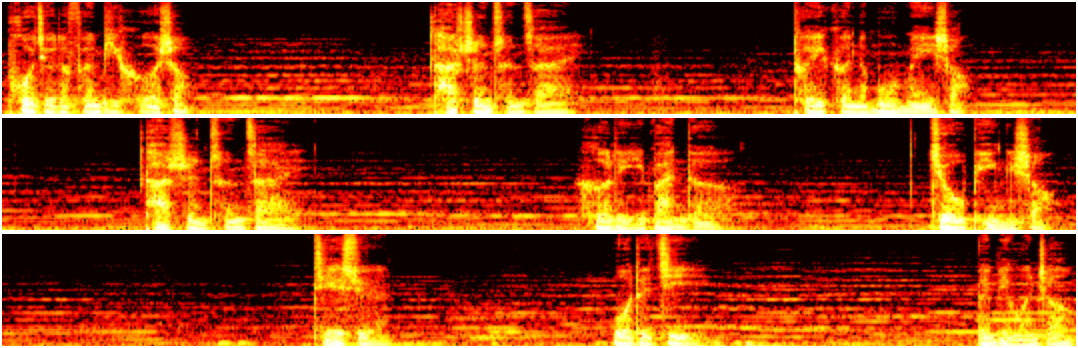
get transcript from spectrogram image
破旧的粉笔盒上，它生存在颓可的木梅上。它生存在喝了一半的酒瓶上。节选：我的记忆。本篇文章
